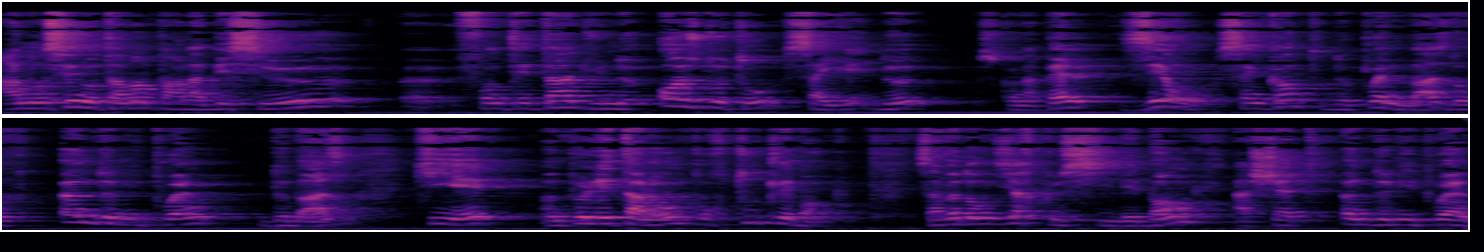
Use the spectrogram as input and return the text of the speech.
annoncées notamment par la BCE, euh, font état d'une hausse de taux, ça y est, de ce qu'on appelle 0,50 de points de base, donc un demi-point de base, qui est un peu l'étalon pour toutes les banques. Ça veut donc dire que si les banques achètent un demi-point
